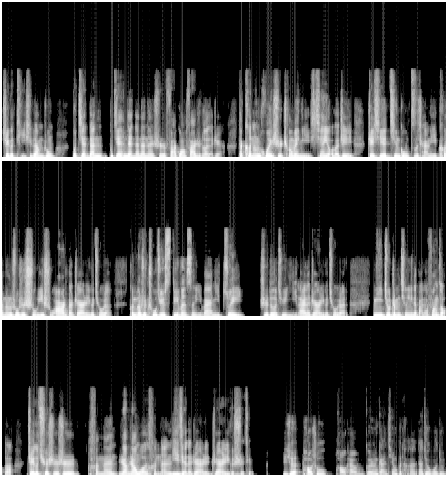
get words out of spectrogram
这个体系当中不简单，不简简单单的是发光发热的，这样他可能会是成为你现有的这这些进攻资产里可能说是数一数二的这样的一个球员，可能是除去 Stevenson 以外你最值得去依赖的这样一个球员，你就这么轻易的把他放走了，这个确实是很难让让我很难理解的这样这样一个事情。的确，抛出抛开我们个人感情不谈啊，就我就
